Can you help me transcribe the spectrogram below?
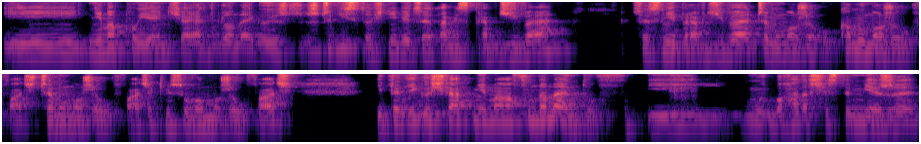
i nie ma pojęcia, jak wygląda jego rzeczywistość. Nie wie, co tam jest prawdziwe, co jest nieprawdziwe, czemu może, komu może ufać, czemu może ufać, jakim słowom może ufać. I ten jego świat nie ma fundamentów. I mój bohater się z tym mierzy.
